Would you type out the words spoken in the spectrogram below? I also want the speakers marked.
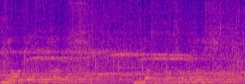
Speaker 1: Gloria a Dios. Y las personas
